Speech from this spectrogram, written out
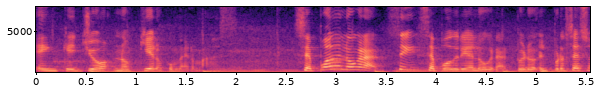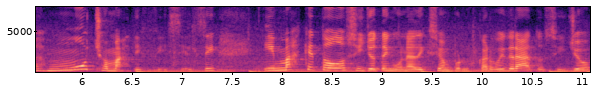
en que yo no quiero comer más. ¿Se puede lograr? Sí, se podría lograr, pero el proceso es mucho más difícil, ¿sí? Y más que todo, si yo tengo una adicción por los carbohidratos, si yo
